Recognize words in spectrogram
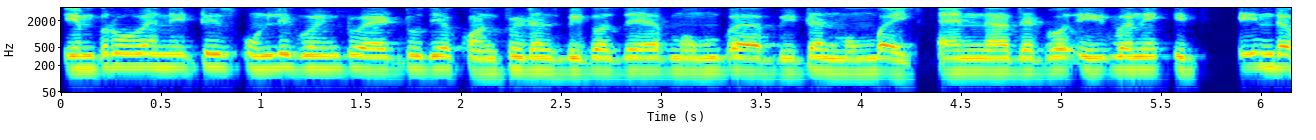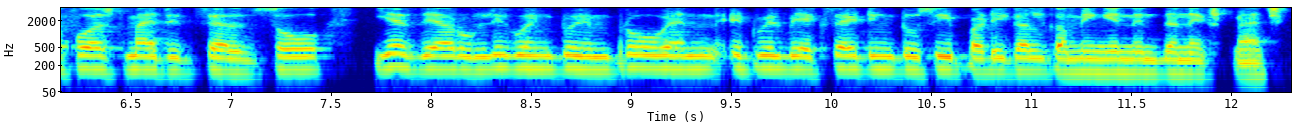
improve and it is only going to add to their confidence because they have Mumbai, beaten Mumbai. And uh, that was even it, in the first match itself. So yes, they are only going to improve, and it will be exciting to see Padikkal coming in in the next match.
